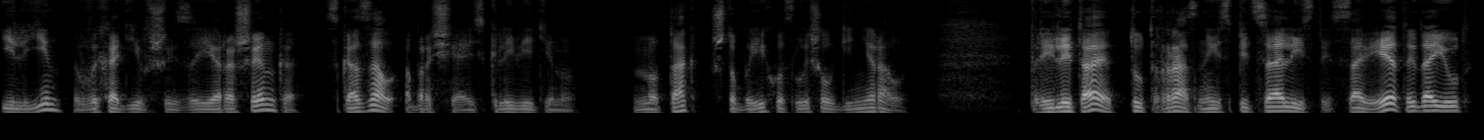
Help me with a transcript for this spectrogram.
Ильин, выходивший за Ярошенко, сказал, обращаясь к Левитину, но так, чтобы их услышал генерал. «Прилетают тут разные специалисты, советы дают».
